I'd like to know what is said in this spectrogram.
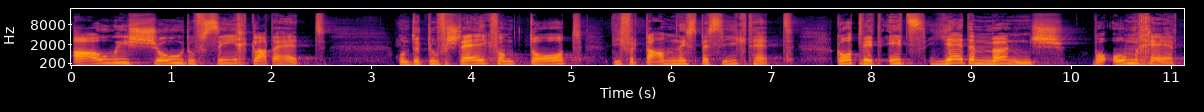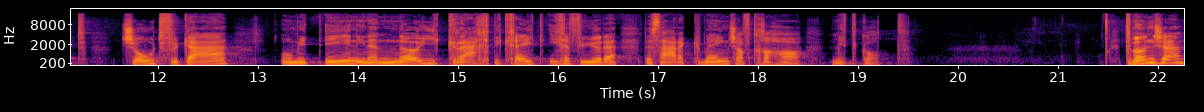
alle Schuld auf sich geladen hat und durch die Auferstehung vom Tod die Verdammnis besiegt hat. Gott wird jetzt jedem Mensch, der umkehrt, die Schuld vergeben und mit ihm in eine neue Gerechtigkeit einführen, dass er eine Gemeinschaft haben kann mit Gott. Die Menschen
